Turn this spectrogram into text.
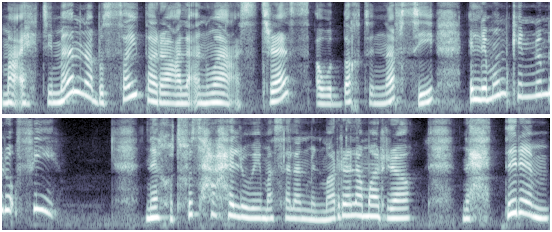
مع اهتمامنا بالسيطرة على أنواع ستريس أو الضغط النفسي اللي ممكن نمرق فيه. ناخد فسحة حلوة مثلا من مرة لمرة. نحترم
